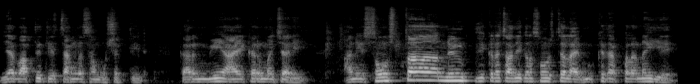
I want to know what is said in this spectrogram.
या बाबतीत ते चांगलं सांगू शकतील. कारण मी आहे कर्मचारी आणि संस्था नियुक्ती करायचा अधिकार संस्थेला आहे मुख्याध्यापकाला नाही आहे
